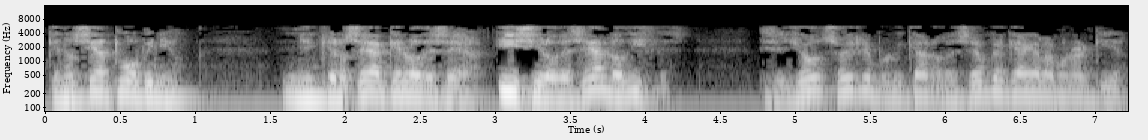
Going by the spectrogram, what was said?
que no sea tu opinión, ni que no sea que lo deseas. Y si lo deseas, lo dices. Dice, yo soy republicano, deseo que, que la monarquía,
